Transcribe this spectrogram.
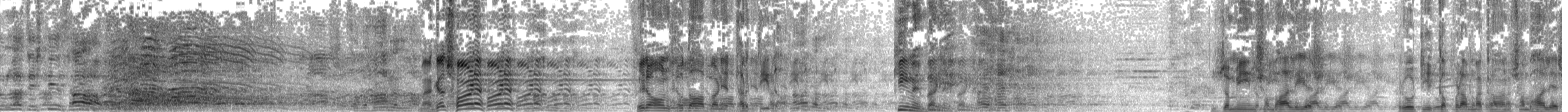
مولانا اللہ چشتی صاحب۔ سبحان اللہ۔ میں کہ سن فرعون خدا بنے، دھرتی دا۔ کی میں بنے؟ زمین سنبھالیس روٹی، کپڑا، مکان سنبھالیس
